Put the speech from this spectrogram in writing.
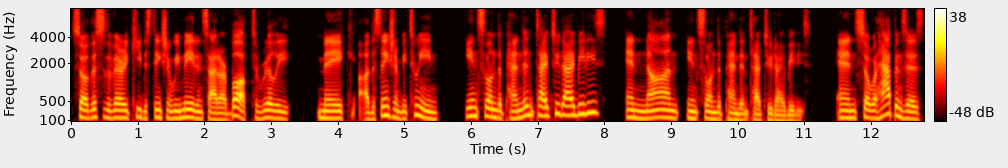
So, this is a very key distinction we made inside our book to really make a distinction between insulin dependent type 2 diabetes and non insulin dependent type 2 diabetes. And so what happens is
